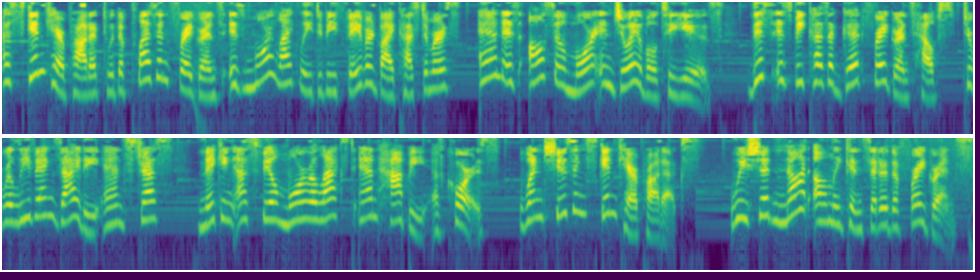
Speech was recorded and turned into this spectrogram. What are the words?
A skincare product with a pleasant fragrance is more likely to be favored by customers and is also more enjoyable to use. This is because a good fragrance helps to relieve anxiety and stress making us feel more relaxed and happy, of course. When choosing skincare products, we should not only consider the fragrance,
